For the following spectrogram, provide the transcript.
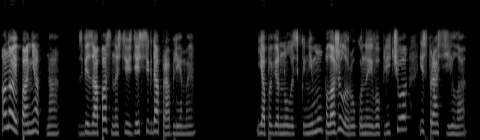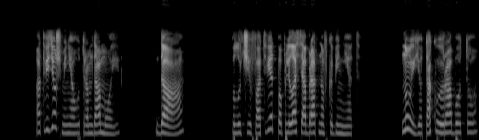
Оно и понятно, с безопасностью здесь всегда проблемы. Я повернулась к нему, положила руку на его плечо и спросила. «Отвезешь меня утром домой?» «Да». Получив ответ, поплелась обратно в кабинет. Ну ее такую работу.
